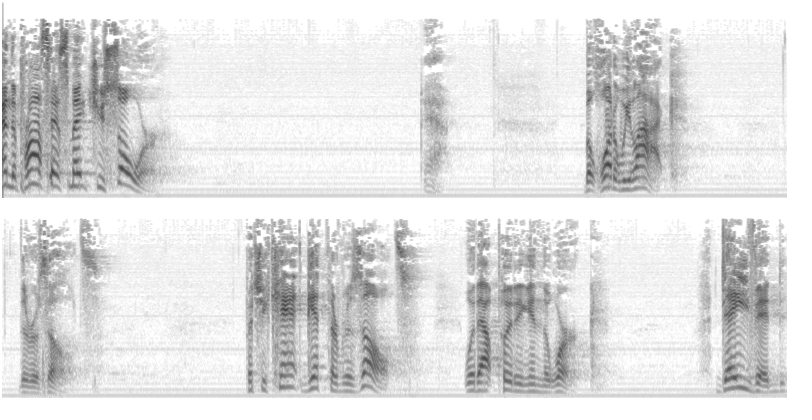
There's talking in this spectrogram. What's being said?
And the process makes you sore. Yeah. But what do we like? The results. But you can't get the results without putting in the work. David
